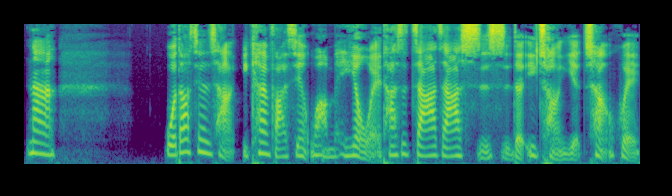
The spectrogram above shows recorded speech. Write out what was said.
那我到现场一看，发现哇，没有诶，它是扎扎实实的一场演唱会。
